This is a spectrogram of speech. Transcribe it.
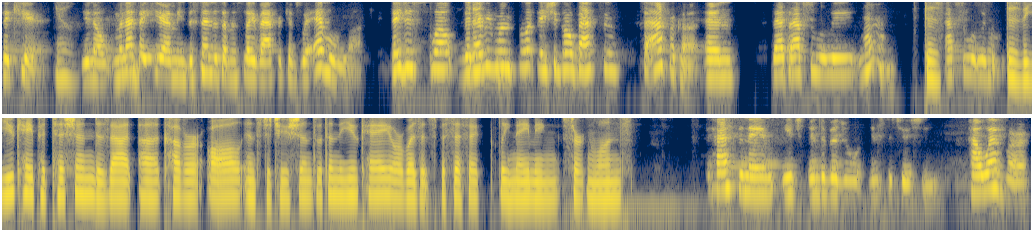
that cared. Yeah. You know, when I say here, I mean descendants of enslaved Africans, wherever we are. They just felt that everyone thought they should go back to, to Africa. And that's absolutely wrong. Does absolutely wrong. does the UK petition does that uh, cover all institutions within the UK, or was it naming certain ones? It has to name each individual institution. However,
